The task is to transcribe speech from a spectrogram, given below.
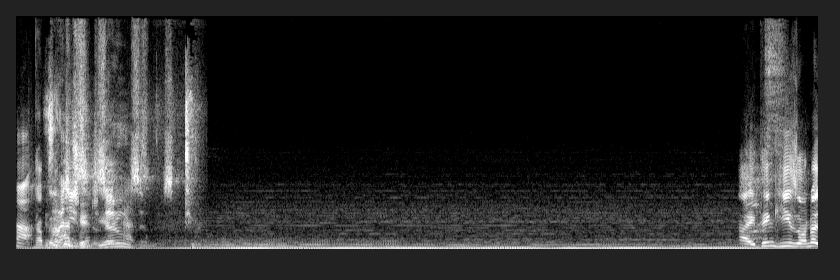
हाँ। हाँ, ज़रूर I think he's on a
